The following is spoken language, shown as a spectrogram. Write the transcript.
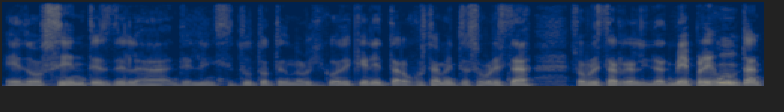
eh, docentes de la, del Instituto Tecnológico de Querétaro, justamente sobre esta, sobre esta realidad. Me preguntan,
